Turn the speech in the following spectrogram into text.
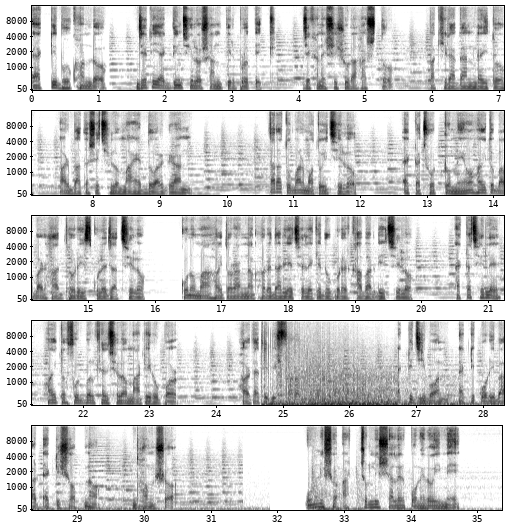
একটি ভূখণ্ড, যেটি একদিন ছিল শান্তির প্রতীক, যেখানে শিশুরা হাসত, পাখিরা গান গাইত, আর বাতাসে ছিল মায়ের দোয়ার গ্রান তারা তোমার মতোই ছিল। একটা ছোট্ট মেয়েও হয়তো বাবার হাত ধরে স্কুলে যাচ্ছিল। কোনো মা হয়তো রান্নাঘরে দাঁড়িয়ে ছেলেকে দুপুরের খাবার দিচ্ছিল। একটা ছেলে হয়তো ফুটবল খেলছিল মাটির উপর। হঠাৎই বিস্ফোরণ। একটি জীবন, একটি পরিবার, একটি স্বপ্ন। ধ্বংস। উনিশশো আটচল্লিশ সালের পনেরোই মে,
